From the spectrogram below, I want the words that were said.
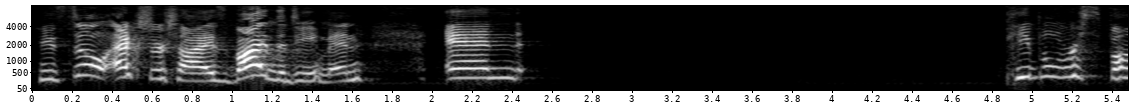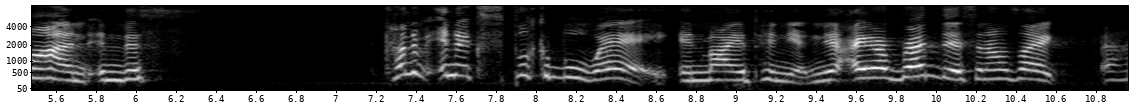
he's still exorcised by the demon. And people respond in this kind of inexplicable way, in my opinion. I read this and I was like, I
